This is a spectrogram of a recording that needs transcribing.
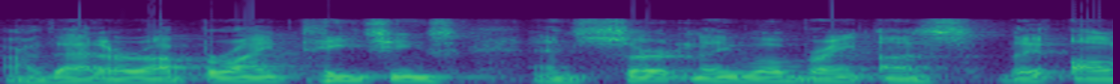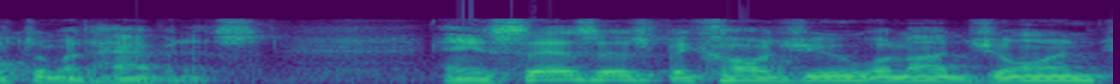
or that are upright teachings and certainly will bring us the ultimate happiness. And he says this because you will not join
